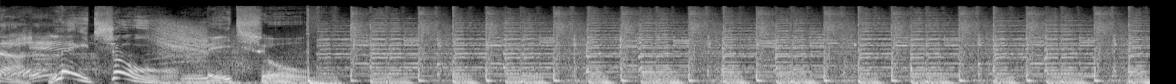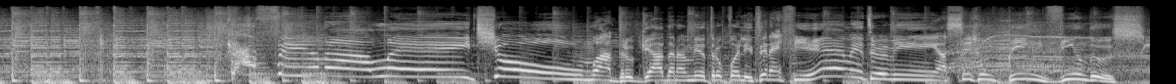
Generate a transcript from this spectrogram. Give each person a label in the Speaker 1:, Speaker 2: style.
Speaker 1: Cafeína. Leite Show. Leite Show.
Speaker 2: Show! Madrugada na Metropolitana FM, turminha! Sejam bem-vindos!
